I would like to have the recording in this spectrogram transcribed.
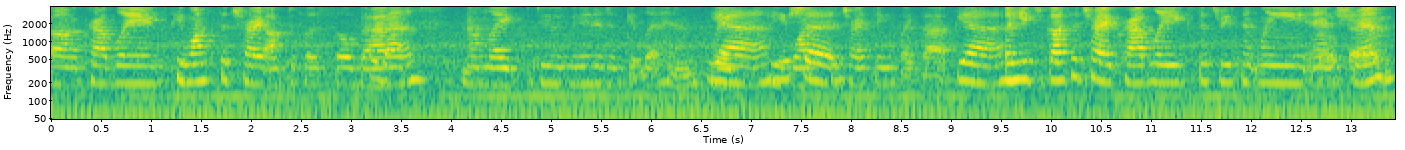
uh, crab legs. He wants to try octopus so bad. so bad. And I'm like, dude, we need to just get let him. Like, Yeah, he wants should. to try things like that. Yeah. But he got to try crab legs just recently So and good. shrimp,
